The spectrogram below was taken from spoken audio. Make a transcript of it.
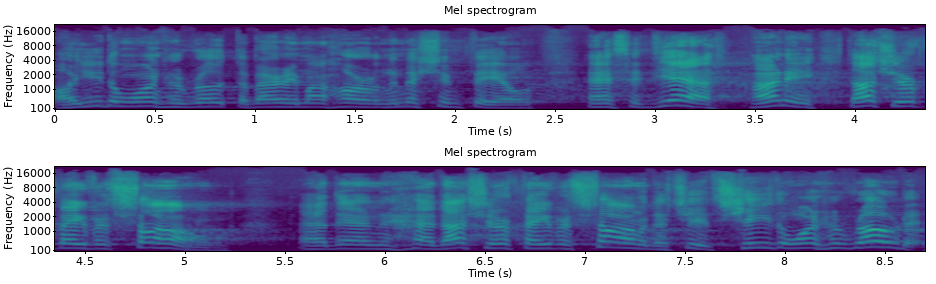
Are you the one who wrote the Bury My Heart on the mission field? And I said, Yes, honey, that's your favorite song. And then and that's your favorite song that she, she's the one who wrote it.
